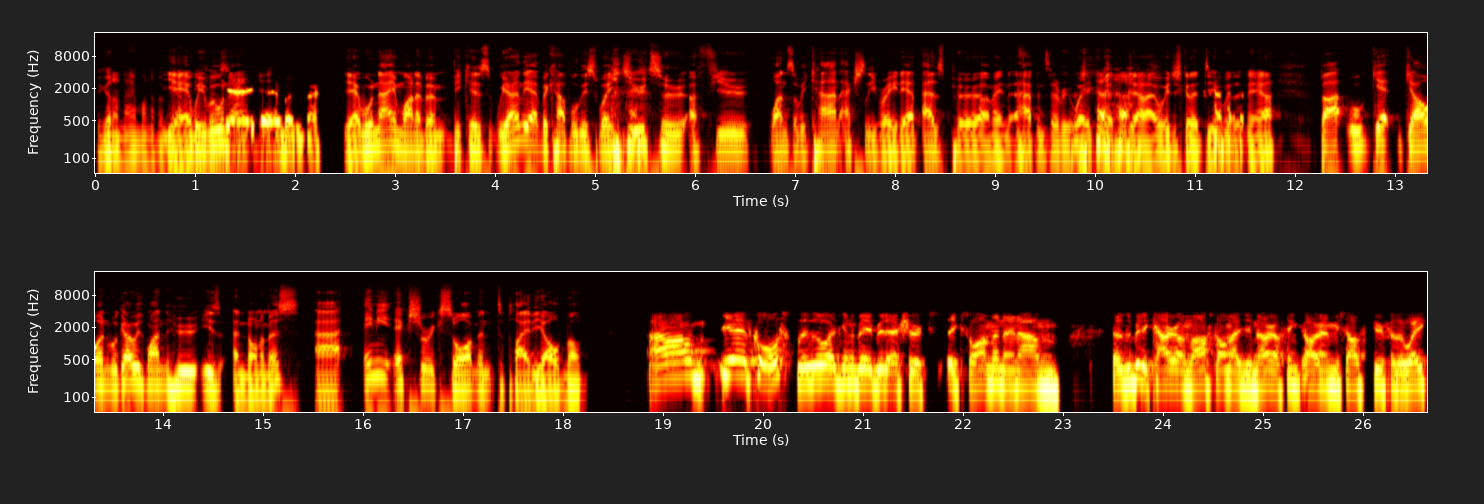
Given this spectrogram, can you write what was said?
We got to name one of them. Yeah, we will Yeah, yeah, let him know. Yeah, we'll name one of them because we only have a couple this week due to a few ones that we can't actually read out as per. I mean, it happens every week, but you know, we just got to deal with it now. But we'll get going. We'll go with one who is anonymous. Uh, any extra excitement to play the old mob? Um, yeah, of course. There's always going to be a bit of extra ex- excitement, and um, there was a bit of carry on last time, as you know. I think I earned myself a few for the week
